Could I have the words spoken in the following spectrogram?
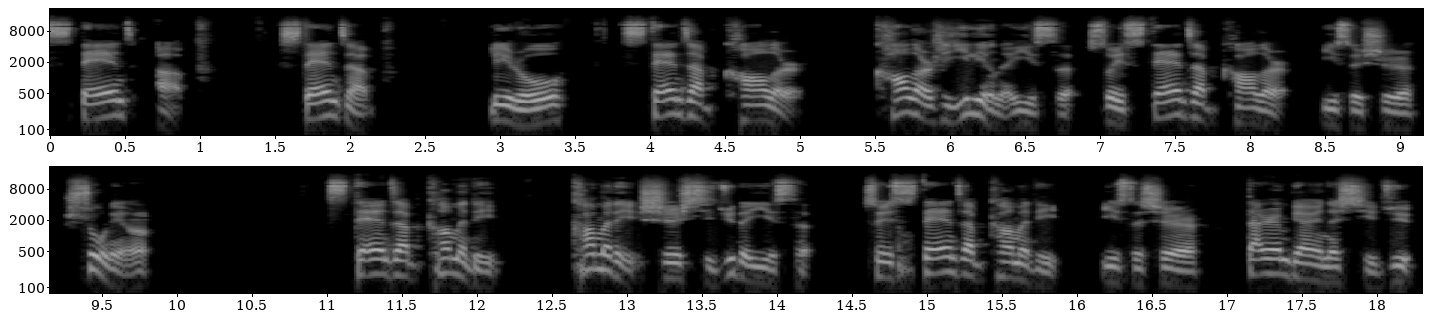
stand up。Stand up，例如 stands up collar，collar 是衣领的意思，所以 stands up collar 意思是竖领。Stand up comedy，comedy 是喜剧的意思，所以 stands up comedy 意思是单人表演的喜剧。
